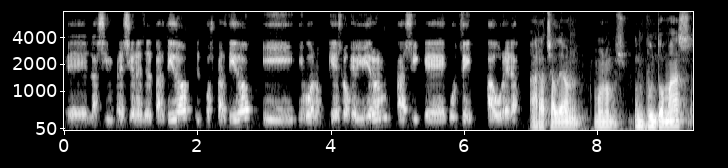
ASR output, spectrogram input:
eh, las impresiones del partido, el postpartido y, y, bueno, qué es lo que vivieron. Así que, Urci, a Urrera. A Rachaldeón, bueno, pues un punto más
